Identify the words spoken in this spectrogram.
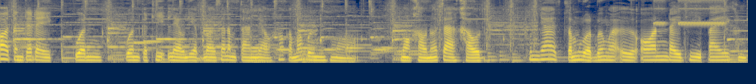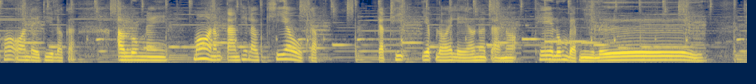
อตั้งแต่ได้กวนกวนกะทิแล้วเรียบร้อยใส่น้ำตาลแล้วเขาก็มาเบิ่งหมอหมอเขาเนาะจ้ะเขาคุณย่าสำรวจเบิ่งว่าเออออนใดทีไปขันพ่อออนใดทีแล้วก็เอาลงในหม้อน้ำตาลที่เราเคี่ยวกับกะทิเรียบร้อยแล้วเนาะจ้ะเนาะเทลงแบบนี้เลย เท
